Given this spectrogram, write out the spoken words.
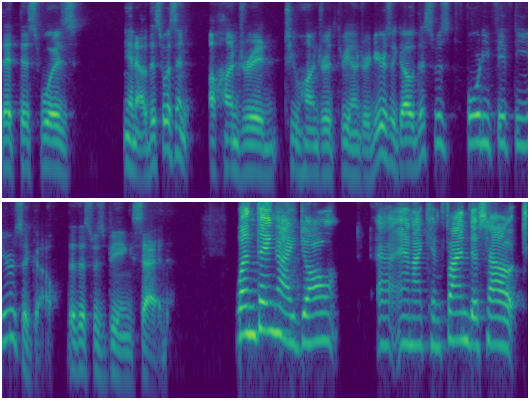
that this was you know this wasn't 100 200 300 years ago this was 40 50 years ago that this was being said one thing i don't uh, and i can find this out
